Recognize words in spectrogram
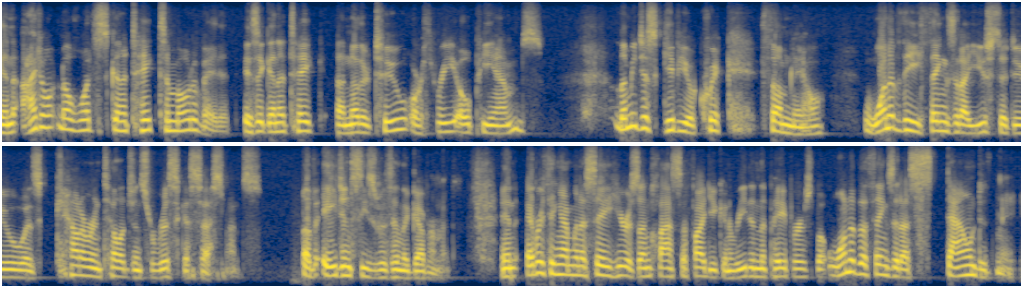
and I don't know what it's going to take to motivate it. Is it going to take another two or three OPMs? Let me just give you a quick thumbnail one of the things that I used to do was counterintelligence risk assessments of agencies within the government. And everything I'm going to say here is unclassified. You can read in the papers. But one of the things that astounded me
